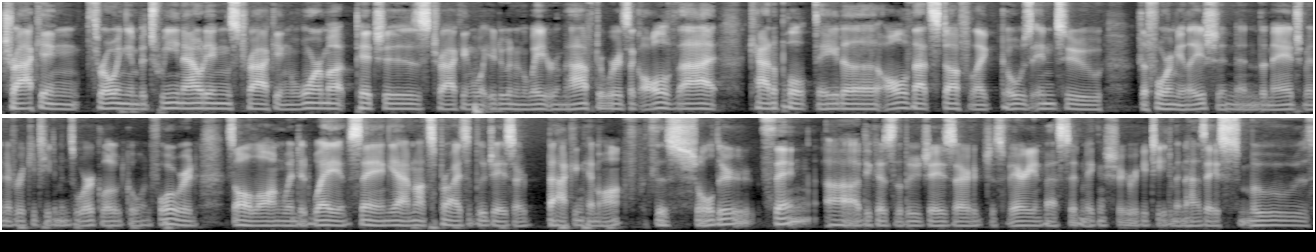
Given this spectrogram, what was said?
tracking throwing in between outings, tracking warm up pitches, tracking what you're doing in the weight room afterwards, like all of that catapult data, all of that stuff like goes into the formulation and the management of Ricky Tiedemann's workload going forward. It's all a long winded way of saying, yeah, I'm not surprised the Blue Jays are backing him off with this shoulder thing uh, because the Blue Jays are just very invested in making sure Ricky Tiedemann has a smooth,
